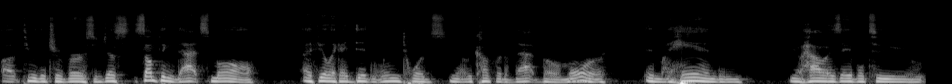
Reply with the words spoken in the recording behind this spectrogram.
uh, through the traverse and just something that small. I feel like I did lean towards you know the comfort of that bow more in my hand and you know how I was able to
